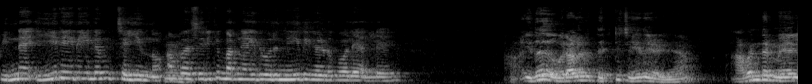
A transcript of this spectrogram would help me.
പിന്നെ ഈ രീതിയിലും ചെയ്യുന്നു. അപ്പൊ ശരിക്കും പറഞ്ഞാൽ ഇത് ഒരു നീതികേട് പോലെ അല്ലേ ഇത് ഒരാൾ ഒരു തെറ്റ് ചെയ്തു കഴിഞ്ഞാൽ അവന്റെ മേൽ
